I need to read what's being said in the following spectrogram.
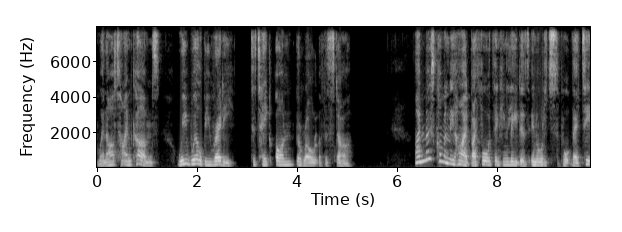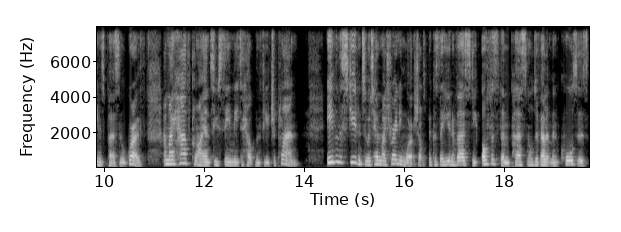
when our time comes, we will be ready to take on the role of the star. I'm most commonly hired by forward thinking leaders in order to support their team's personal growth, and I have clients who see me to help them future plan. Even the students who attend my training workshops because their university offers them personal development courses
